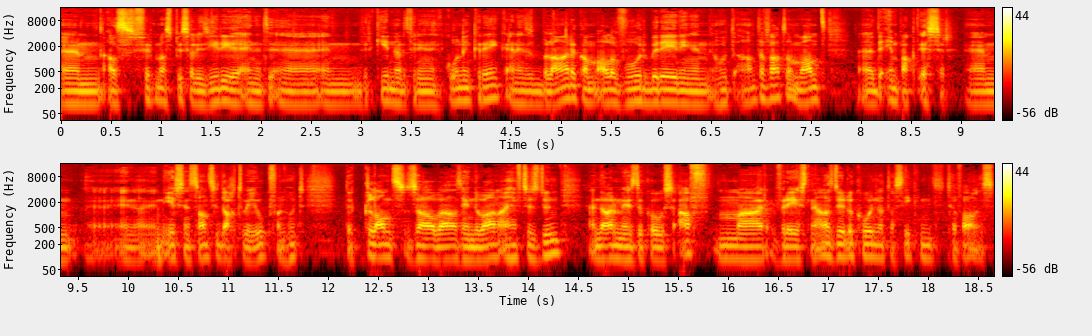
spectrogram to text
Um, als firma specialiseer je in het uh, in verkeer naar het Verenigd Koninkrijk. En is het belangrijk om alle voorbereidingen goed aan te vatten, want uh, de impact is er. Um, in, eerste instantie dachten wij ook van goed, de klant zal wel zijn douaneaangiftes doen en daarmee is de kous af. Maar vrij snel is duidelijk geworden dat dat zeker niet het geval is.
